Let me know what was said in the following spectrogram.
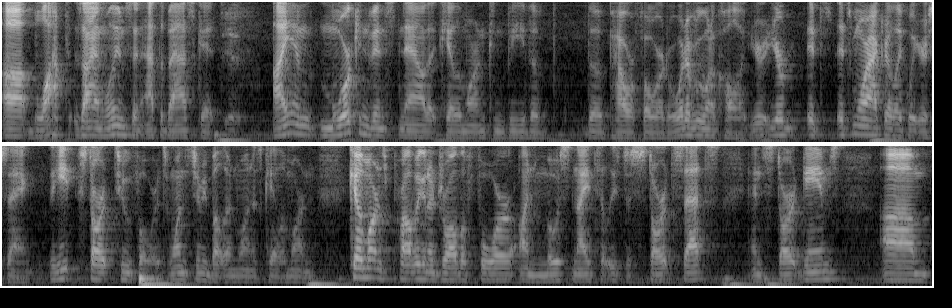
Uh, blocked Zion Williamson at the basket. Did. I am more convinced now that Caleb Martin can be the the power forward or whatever you want to call it. You're, you're it's it's more accurate like what you're saying. The Heat start two forwards. One's Jimmy Butler and one is Caleb Martin. Caleb Martin's probably going to draw the four on most nights, at least to start sets and start games. Um,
